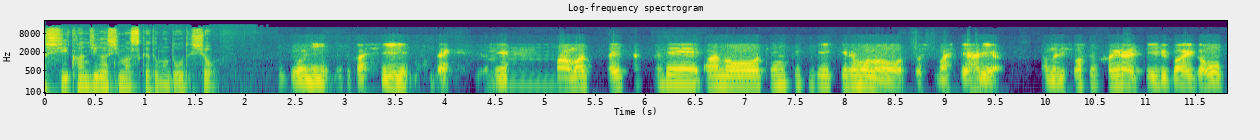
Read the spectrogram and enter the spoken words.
しい感じがしますけどもどうでしょう？非常に難しい問題ですよね。まあ、まず在宅であの点滴でいけるものとしましてやはりあのリソースが限られている場合が多く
